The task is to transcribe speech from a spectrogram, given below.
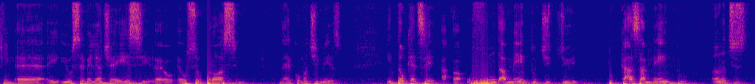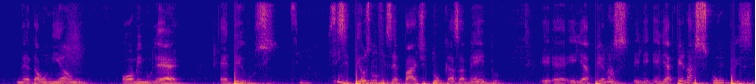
Sim. É, e, e, o semelhante a esse é, é o seu próximo, né? Como a ti mesmo. Então, quer dizer, a, a, o fundamento de, de, do casamento, antes né, da união homem-mulher, é Deus. Sim. Sim. Se Deus não fizer parte do casamento, é, ele é apenas ele, ele é apenas cúmplice.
